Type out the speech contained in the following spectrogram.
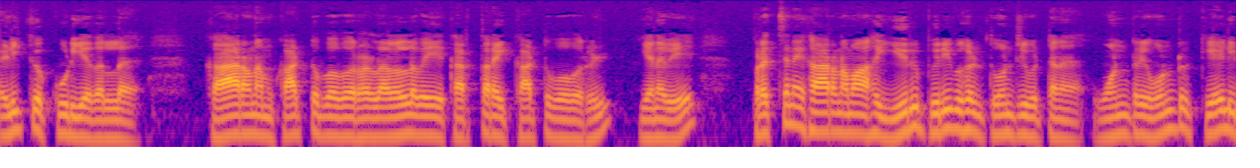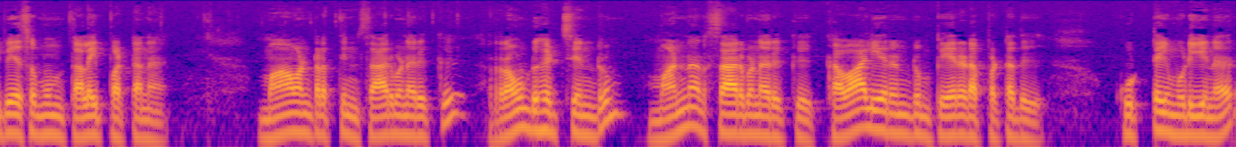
அளிக்கக்கூடியதல்ல காரணம் காட்டுபவர்கள் அல்லவே கர்த்தரை காட்டுபவர்கள். எனவே பிரச்சனை காரணமாக இரு பிரிவுகள் தோன்றிவிட்டன. ஒன்றை ஒன்று கேலி பேசவும் தலைப்பட்டன. மாமன்றத்தின் சார்பினருக்கு ரவுண்ட் ஹெட்ஸ் என்றும் மன்னர் சார்பினருக்கு கவாலியர் என்றும் பெயரிடப்பட்டது. குட்டை முடியினர்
